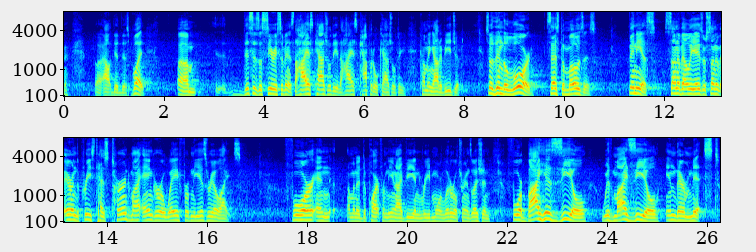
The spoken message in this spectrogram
uh, outdid this. But um, this is a serious event. It's the highest casualty, the highest capital casualty coming out of Egypt. So then the Lord says to Moses, Phineas, son of Eleazar, son of Aaron the priest, has turned my anger away from the Israelites. For, and I'm going to depart from the NIV and read more literal translation. For by his zeal, with my zeal in their midst.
